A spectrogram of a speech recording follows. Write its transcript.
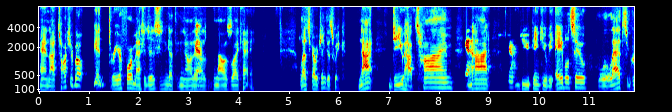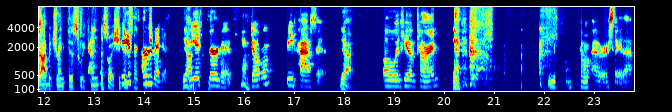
and I talked to her about again three or four messages, and got you know. Then, Yeah. I was, then I was like, hey, let's grab a drink this week. Not do you have time? Yeah. Not Yeah. do you think you'll be able to? Let's grab a drink this week. And guess what? She be can say assertive. yeah, Be assertive. Don't be passive. yeah, Oh, if you have time, no, don't ever say that.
